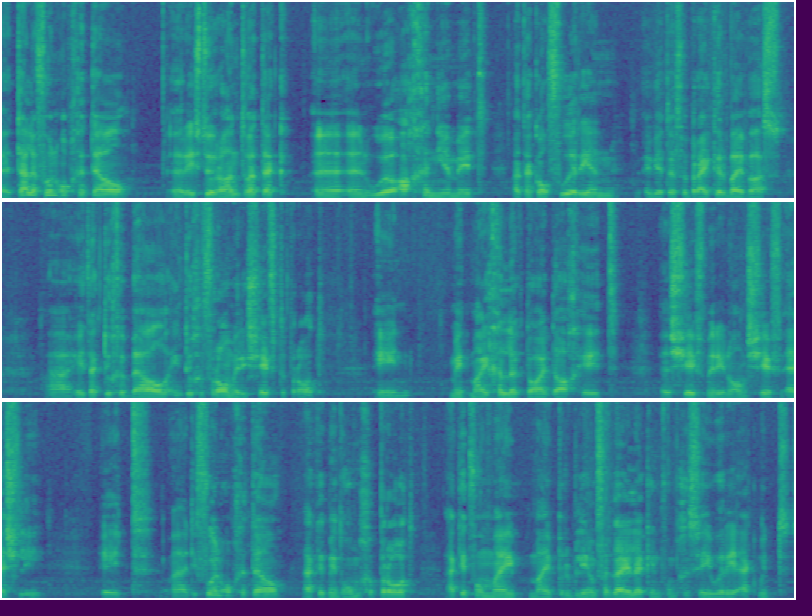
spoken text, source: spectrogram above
'n telefoon opgetel, 'n restaurant wat ek uh, in hoë ag geneem het wat ek al voorheen, jy weet, 'n verbruiker by was, uh het ek toe gebel en toe gevra om met die chef te praat en met my geluk daai dag het 'n chef met die naam Chef Ashley het uh, die foon opgetel. Ek het met hom gepraat. Ek het vir my my probleem verduidelik en vir hom gesê, "Hoerie, ek moet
